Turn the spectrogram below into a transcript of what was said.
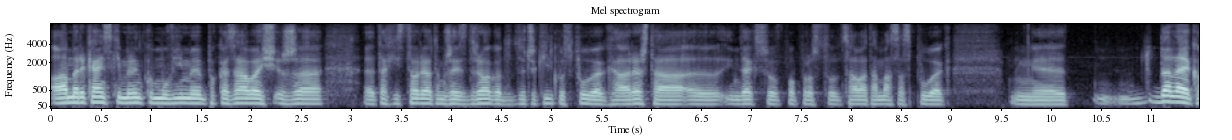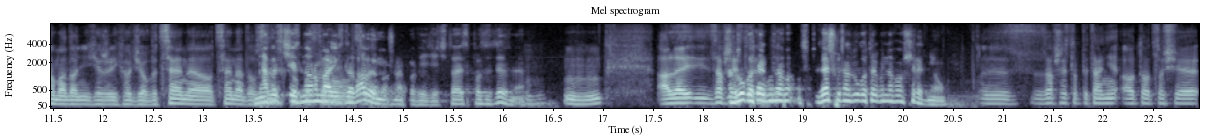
o amerykańskim rynku mówimy, pokazałeś, że e, ta historia o tym, że jest drogo, dotyczy kilku spółek, a reszta e, indeksów, po prostu cała ta masa spółek e, daleko ma do nich, jeżeli chodzi o wycenę, o cenę do Nawet się znormalizowały, można powiedzieć. To jest pozytywne. Mhm, mhm. Ale zawsze. Na długoterminową, zeszły na długoterminową średnią. Zawsze jest to pytanie o to, co się,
